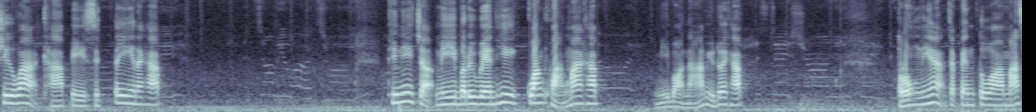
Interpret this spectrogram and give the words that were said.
ชื่อว่าคาปีซิตี้นะครับ ที่นี่จะมีบริเวณที่กว้างขวางมากครับ มีบ่อน้ำอยู่ด้วยครับ ตรงนี้จะเป็นตัวมัส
